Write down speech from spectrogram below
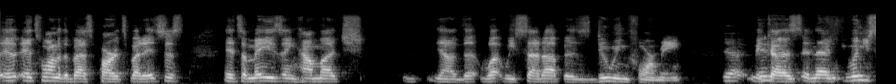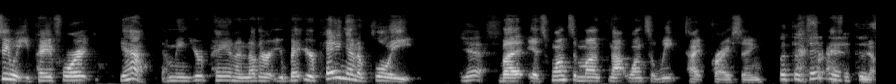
it, It's one of the best parts, but it's just it's amazing how much you know that what we set up is doing for me yeah. and- because and then when you see what you pay for it, yeah, I mean you're paying another you're you're paying an employee, yes. but it's once a month, not once a week type pricing. But the I- thing I- is, it's, no.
